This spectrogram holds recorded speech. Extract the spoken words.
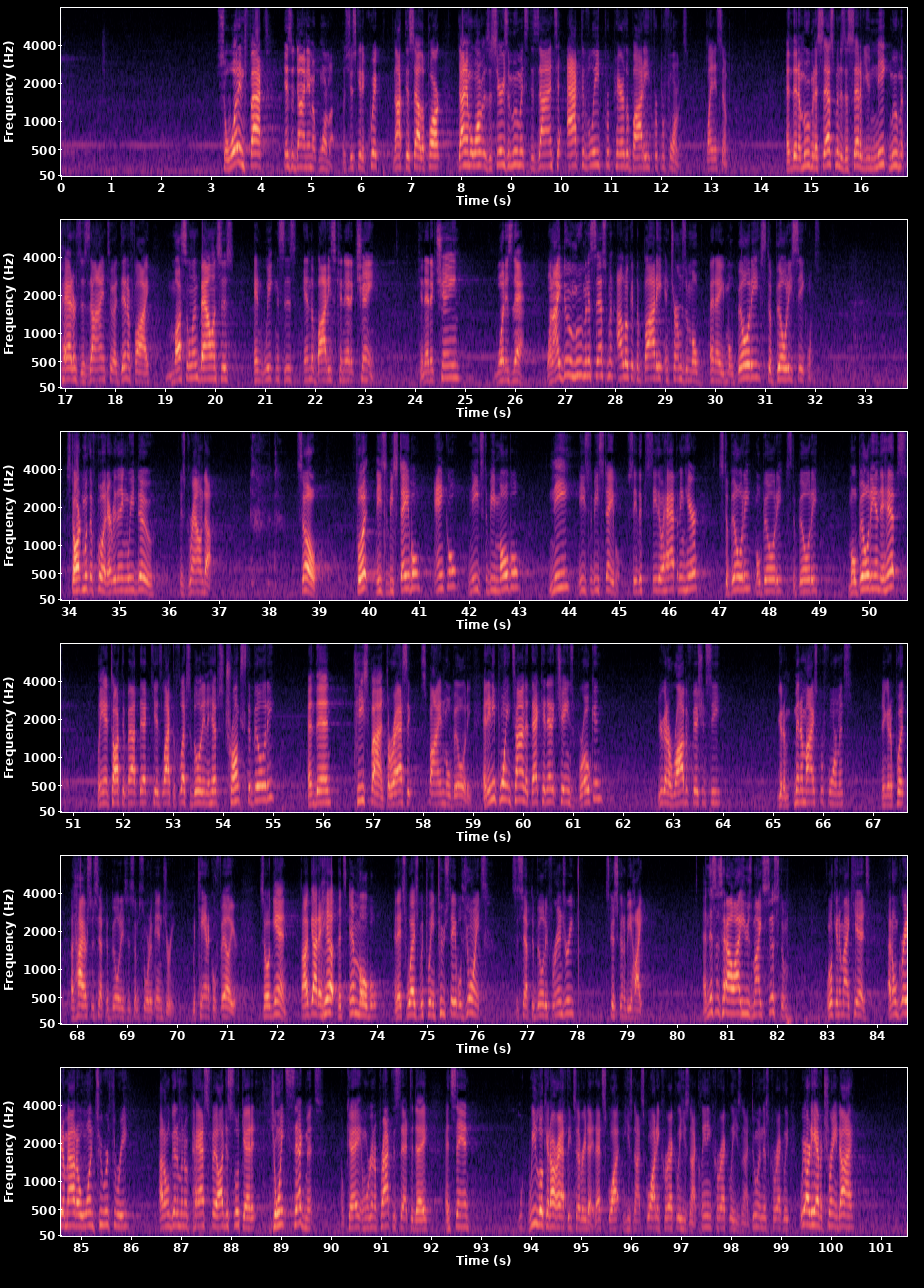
So, what in fact is a dynamic warm up? Let's just get a quick knock this out of the park. Dynamic warm up is a series of movements designed to actively prepare the body for performance. Plain and simple. And then a movement assessment is a set of unique movement patterns designed to identify muscle imbalances and weaknesses in the body's kinetic chain. Kinetic chain, what is that? When I do a movement assessment, I look at the body in terms of in a mobility, stability sequence. Starting with the foot, everything we do is ground up. So, foot needs to be stable, ankle needs to be mobile, knee needs to be stable. See the see what's happening here? Stability, mobility, stability, mobility in the hips. Leanne talked about that. Kids lack the flexibility in the hips, trunk stability, and then T-spine, thoracic spine mobility. At any point in time that that kinetic chain is broken, you're going to rob efficiency, you're going to minimize performance, you're going to put a higher susceptibility to some sort of injury, mechanical failure. So again, if I've got a hip that's immobile and it's wedged between two stable joints, susceptibility for injury, it's just going to be height. And this is how I use my system looking at my kids. I don't grade them out of one, two, or three. I don't get them in a pass fail. I just look at it, joint segments, okay? And we're going to practice that today and saying, we look at our athletes every day. That squat, he's not squatting correctly, he's not cleaning correctly, he's not doing this correctly. We already have a trained eye.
